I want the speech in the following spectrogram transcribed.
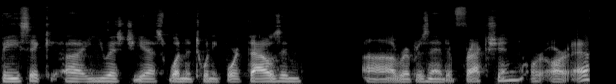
basic uh, USGS 1 to 24,000 uh, representative fraction or RF.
